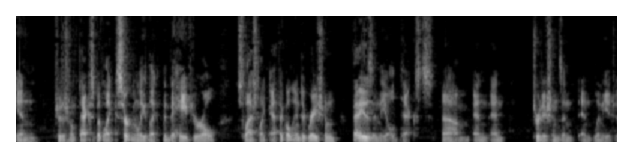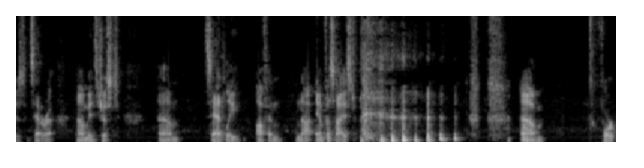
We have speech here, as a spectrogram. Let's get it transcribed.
in traditional texts, but like certainly like the behavioral slash like ethical integration that is in the old texts um, and and traditions and, and lineages, etc. Um, it's just um, sadly often not emphasized um, for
